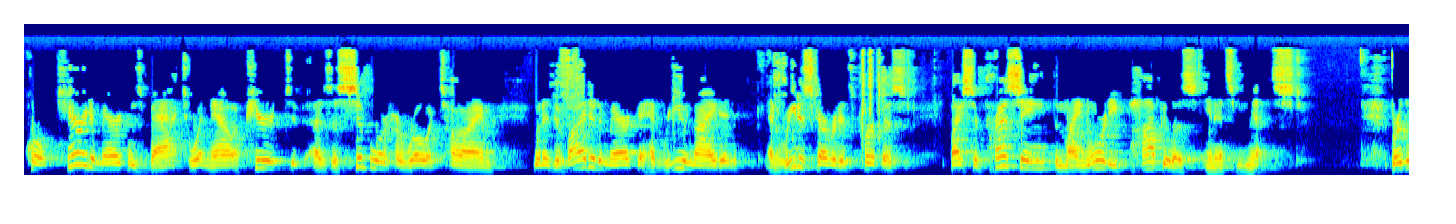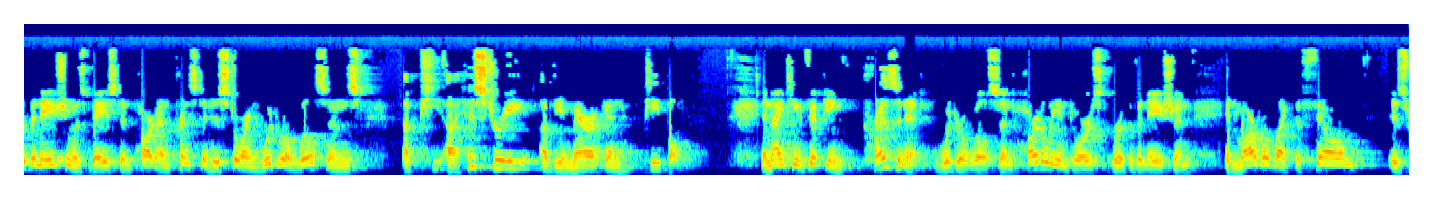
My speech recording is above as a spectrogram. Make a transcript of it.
quote, carried Americans back to what now appeared to, as a simpler, heroic time when a divided America had reunited and rediscovered its purpose by suppressing the minority populace in its midst. Birth of a Nation was based in part on Princeton historian Woodrow Wilson's A, History of the American People. In 1915, President Woodrow Wilson heartily endorsed Birth of a Nation and marveled like the film is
